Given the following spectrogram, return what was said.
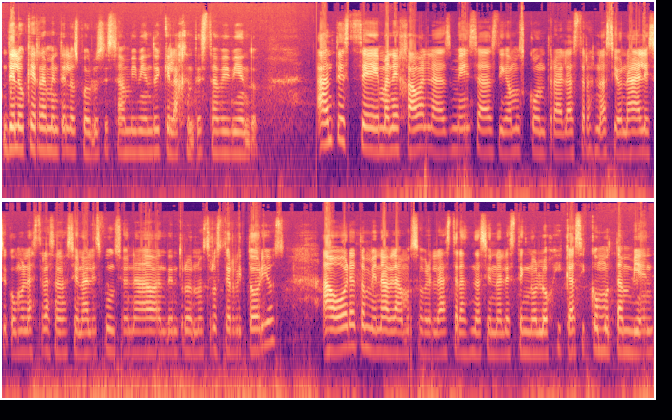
de lo que realmente los pueblos están viviendo y que la gente está viviendo. Antes se manejaban las mesas, digamos, contra las transnacionales y cómo las transnacionales funcionaban dentro de nuestros territorios. Ahora también hablamos sobre las transnacionales tecnológicas y cómo también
